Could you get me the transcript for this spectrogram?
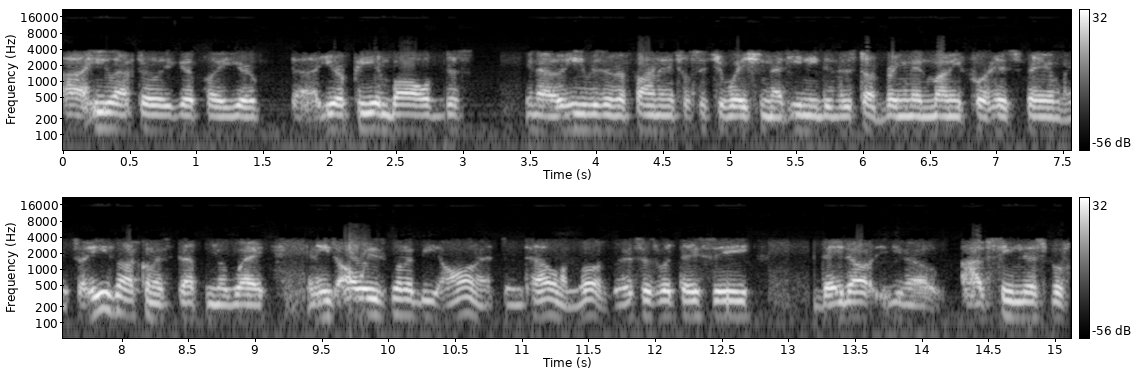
Uh, he left early to go play Europe, uh, European ball. Just you know, he was in a financial situation that he needed to start bringing in money for his family. So he's not going to step in the way, and he's always going to be honest and tell them, look, this is what they see. They don't, you know, I've seen this, bef-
